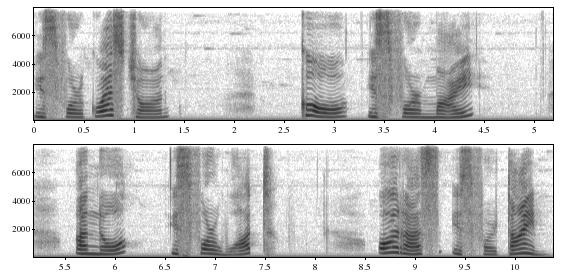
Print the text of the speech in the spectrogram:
is for question. Ko is for my. Ano is for what. Oras is for time.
